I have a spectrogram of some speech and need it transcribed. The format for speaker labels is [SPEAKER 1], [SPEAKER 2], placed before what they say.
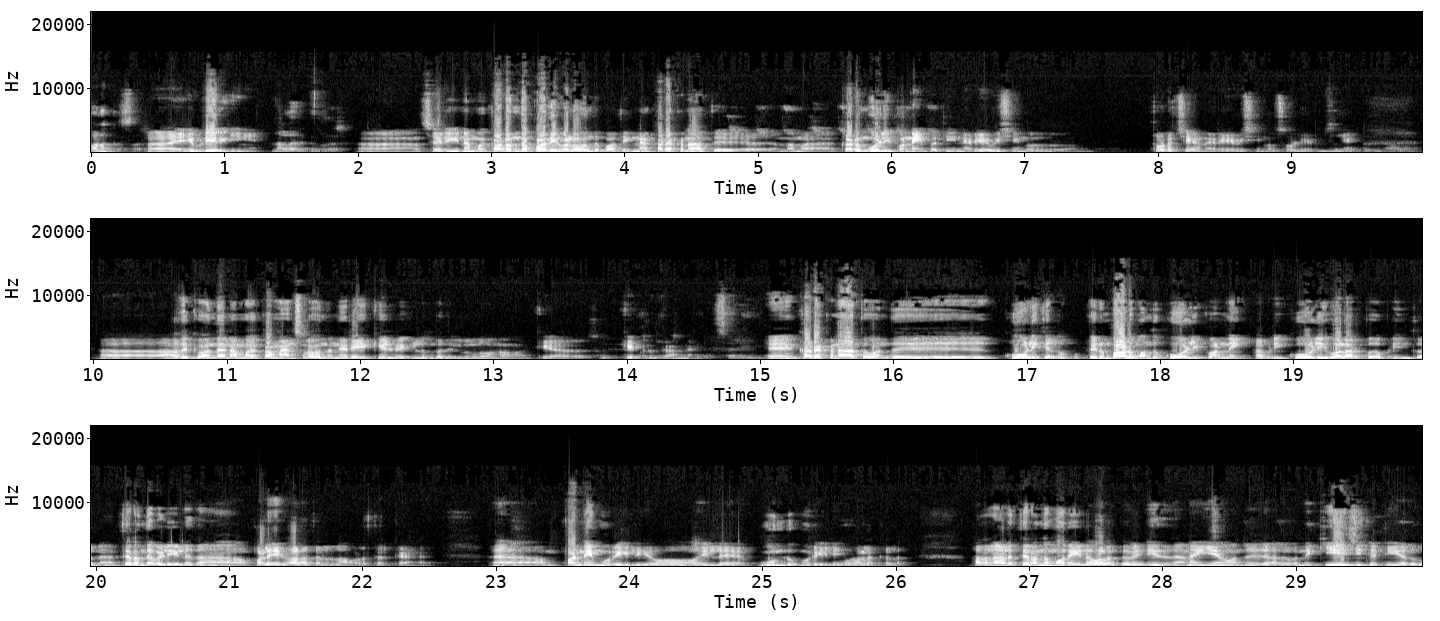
[SPEAKER 1] வணக்கம் சார்.
[SPEAKER 2] எப்படி இருக்கீங்க?
[SPEAKER 1] நல்லா இருக்கு சார்.
[SPEAKER 2] சரி நம்ம கடந்த பதிவில் வந்து பார்த்தீங்கன்னா கடக்கநாத் நம்ம கருங்கோழி பண்ணை பற்றி நிறைய விஷயங்கள் தொடர்ச்சியாக நிறைய விஷயங்கள் சொல்லியிருந்தீங்க. அதுக்கு வந்து நம்ம கமெண்ட்ஸில் வந்து நிறைய கேள்விகளும் பதில்களும் நம்ம கே கேட்டிருக்காங்க. கடக்கநாத் வந்து கோழிகள் பெரும்பாலும் வந்து கோழி பண்ணை அப்படி கோழி வளர்ப்பு அப்படின்னு சொன்னா திறந்த வெளியில தான் பழைய காலத்துலலாம் வளர்த்துருக்காங்க. பண்ணை முறையிலையோ இல்லை கூண்டு முறையிலையோ வளர்க்கல. அதனால திறந்த முறையில் வளர்க்க வேண்டியது தானே. ஏன் வந்து அதை வந்து கேஜி கட்டி அது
